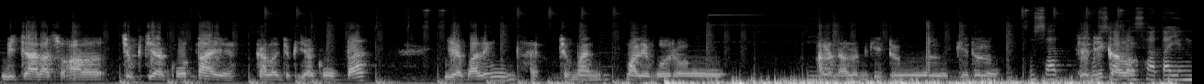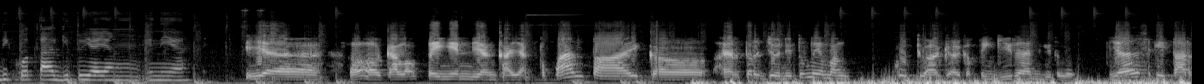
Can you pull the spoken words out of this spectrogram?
bicara soal Jogja kota ya kalau Jogja kota ya paling cuman Malioboro Iya. alun-alun gitu gitu loh pusat Jadi pusat kalau- wisata yang di kota gitu ya yang ini ya Iya, oh, oh, kalau pengen yang kayak ke pantai, ke air terjun itu memang kudu agak ke pinggiran gitu loh. Ya sekitar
